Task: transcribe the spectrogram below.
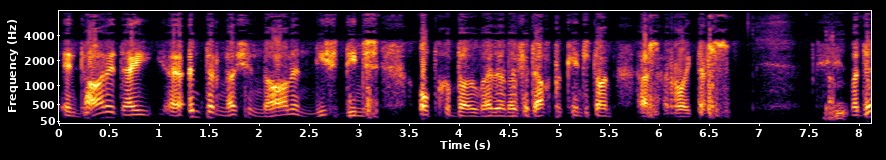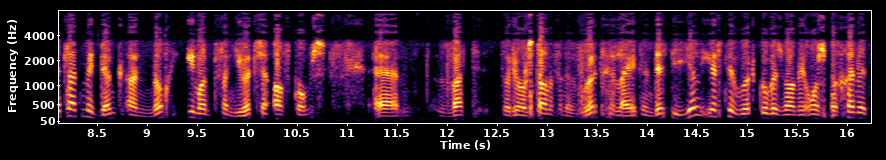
en daar het hy 'n uh, internasionale nuusdiens opgebou wat dan nou vandag bekend staan as Reuters. Dan, maar dit laat my dink aan nog iemand van Joodse afkoms ehm uh, wat tot die ontstaan van 'n woord gelei het en dis die heel eerste woordkobus waarmee ons begin het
